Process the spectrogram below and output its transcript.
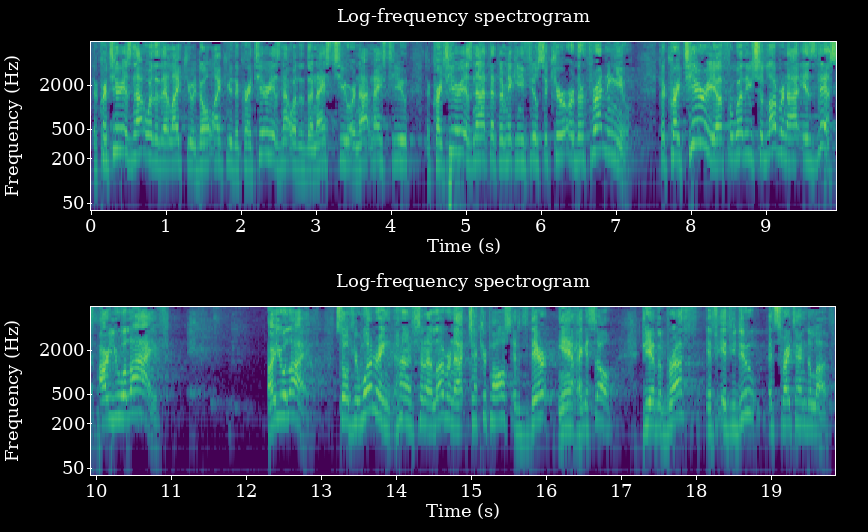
The criteria is not whether they like you or don't like you. The criteria is not whether they're nice to you or not nice to you. The criteria is not that they're making you feel secure or they're threatening you. The criteria for whether you should love or not is this. Are you alive? Are you alive? So if you're wondering, huh, should I love or not, check your pulse. If it's there, yeah, I guess so. Do you have a breath? If, if you do, it's the right time to love.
